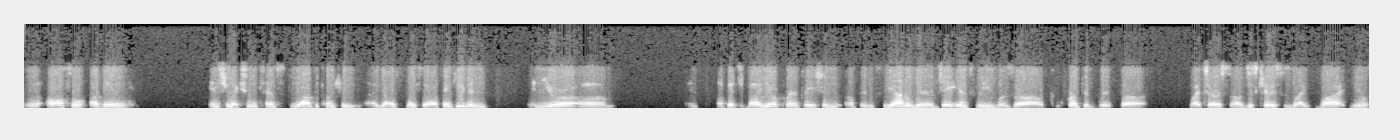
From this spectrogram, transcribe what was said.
there are also other insurrection attempts throughout the country. I guess like so I think even in your um, up at by your plantation up in Seattle, where Jay Inslee was uh, confronted with uh, white terrorists. So I'm just curious, as like why you know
